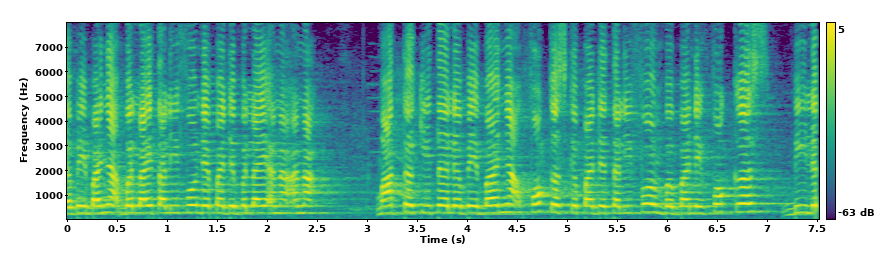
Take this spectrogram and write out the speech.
Lebih banyak belai telefon daripada belai anak-anak. Mata kita lebih banyak fokus kepada telefon berbanding fokus bila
